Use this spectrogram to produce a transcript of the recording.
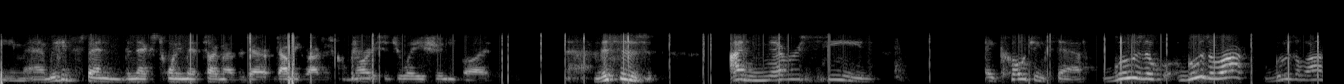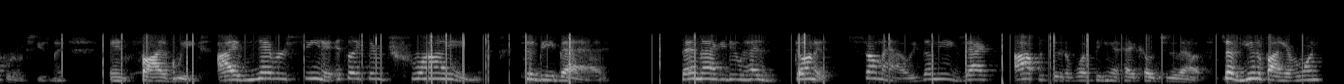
team, and we could spend the next 20 minutes talking about the Dominique Rodgers-Cromartie situation, but this is I've never seen a coaching staff lose a lose a lock lose a locker room, excuse me, in five weeks. I've never seen it. It's like they're trying to be bad. Ben McAdoo has done it somehow. He's done the exact opposite of what being a head coach is about. Instead of unifying everyone,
